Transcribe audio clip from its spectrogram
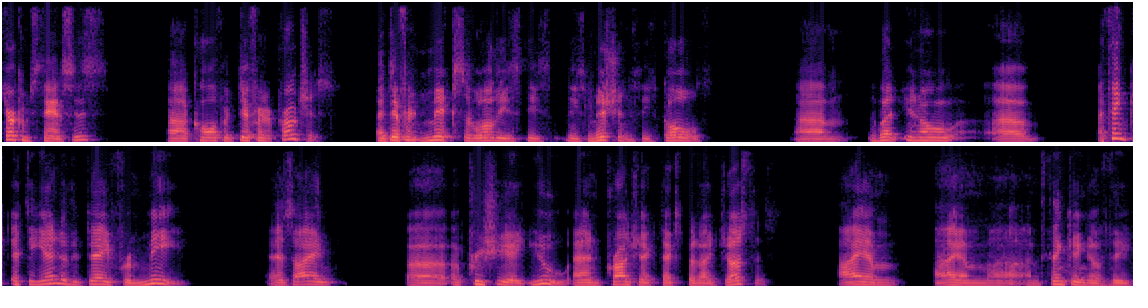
circumstances uh, call for different approaches, a different mm-hmm. mix of all these these these missions, these goals. Um, but you know, uh, I think at the end of the day, for me, as I uh, appreciate you and Project Expedite Justice, I mm-hmm. am I am uh, I'm thinking of the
